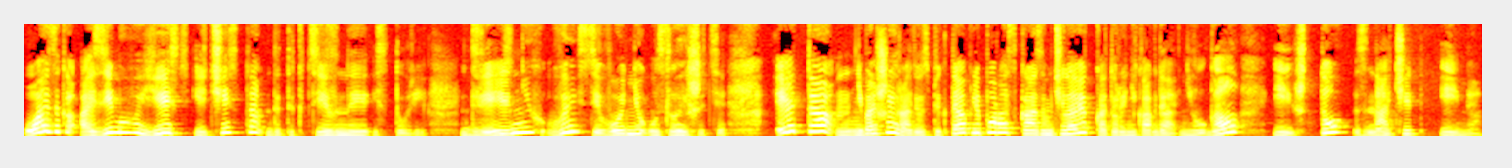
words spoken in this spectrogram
у Айзека Азимова есть и чисто детективные истории. Две из них вы сегодня услышите. Это небольшие радиоспектакли по рассказам человека, который никогда не лгал, и что значит имя.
